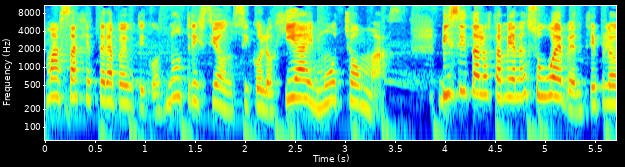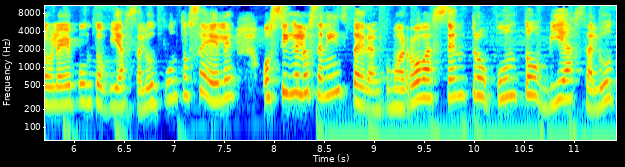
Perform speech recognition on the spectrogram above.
masajes terapéuticos, nutrición, psicología y mucho más. Visítalos también en su web en www.viasalud.cl o síguelos en Instagram como arroba centro.viasalud.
